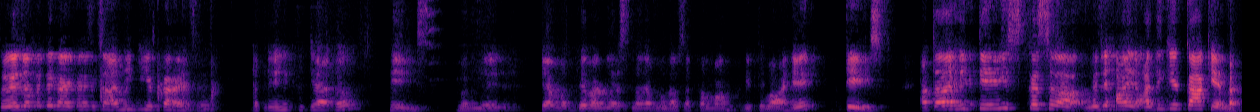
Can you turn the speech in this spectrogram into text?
तर याच्यामध्ये काय करायचं? अधिक एक करायचं. म्हणजे हे किती आलं? तेवीस. म्हणजे त्या मध्यभागी असणाऱ्या मुलाचा क्रमांक किती आहे? तेवीस. आता हे तेवीस कसं म्हणजे हा अधिक एक का केलाय?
